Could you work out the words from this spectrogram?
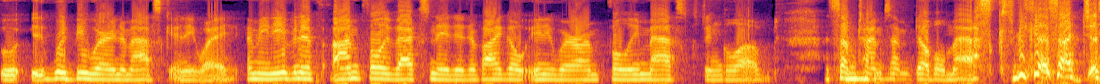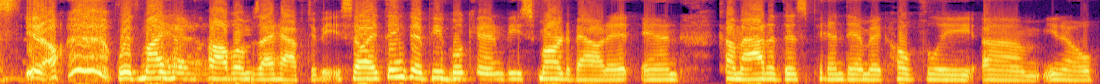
w- would be wearing a mask anyway. I mean, even if I'm fully vaccinated, if I go anywhere, I'm fully masked and gloved. Sometimes mm-hmm. I'm double masked because I just, you know, with my Yeah. health problems, I have to be. So I think that people mm-hmm. can be smart about it and come out of this pandemic, hopefully, um, you know,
